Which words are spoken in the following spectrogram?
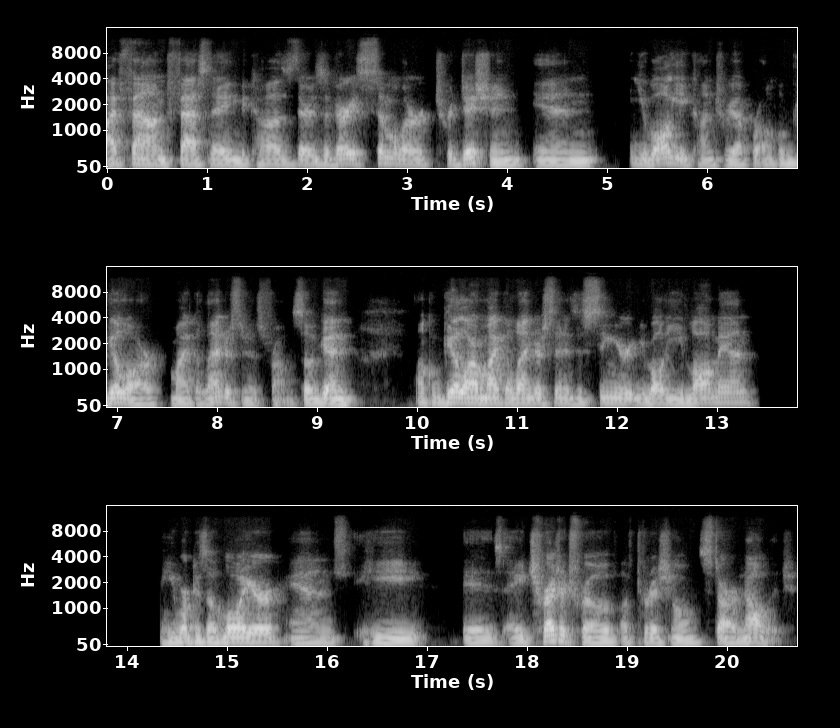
I found fascinating because there's a very similar tradition in Euahlayi country, up where Uncle Ghillar Michael Anderson is from. So again, Uncle Ghillar Michael Anderson is a senior Euahlayi lawman. He worked as a lawyer and he is a treasure trove of traditional star knowledge.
